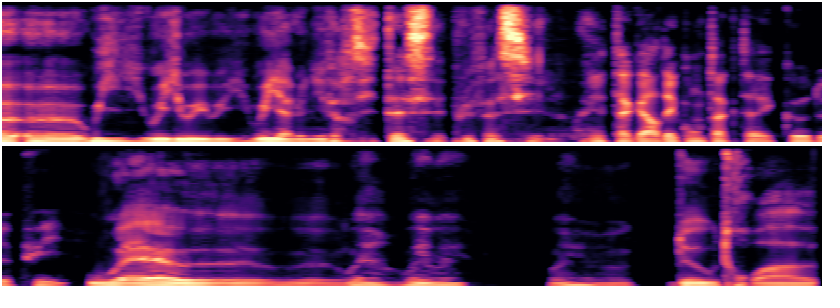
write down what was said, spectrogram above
euh, euh, oui, oui, oui, oui, oui. À l'université, c'est plus facile. Et tu as gardé contact avec eux depuis? Ouais, ouais, oui, oui. Oui, deux ou trois,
